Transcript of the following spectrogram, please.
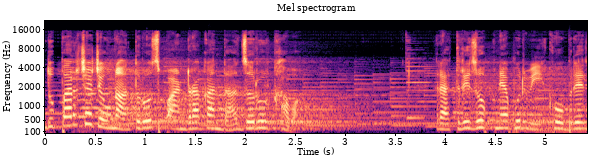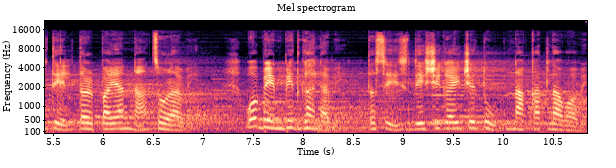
दुपारच्या जेवणात रोज पांढरा कांदा जरूर खावा. रात्री झोपण्यापूर्वी खोबरेल तेल तळपायांना चोळावे व बेंबीत घालावे तसेच देशी गाईचे तूप नाकात लावावे.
